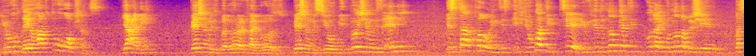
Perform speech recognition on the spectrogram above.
you they have two options. يعني patient with pulmonary fibrosis, patient with COPD, patient with any you start following this. If you got it, say. If you did not get it, well, I could not appreciate it. But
